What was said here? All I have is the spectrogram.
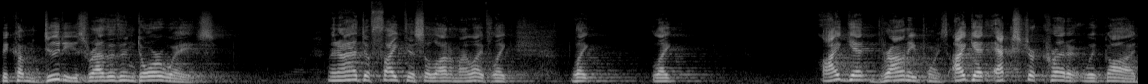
become duties rather than doorways. I mean, I had to fight this a lot in my life. Like, like, like, I get brownie points. I get extra credit with God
